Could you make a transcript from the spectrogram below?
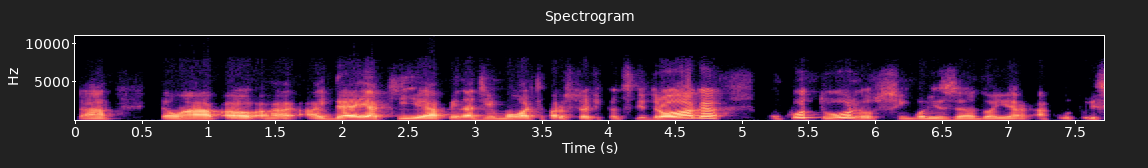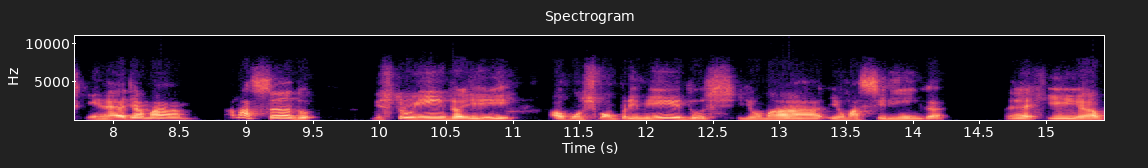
Tá? Então, a, a, a, ideia aqui é a pena de morte para os traficantes de droga, um coturno, simbolizando aí a, a cultura skinhead, ama, amassando, destruindo aí alguns comprimidos e uma, e uma seringa. Né? E a,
